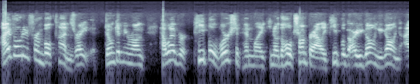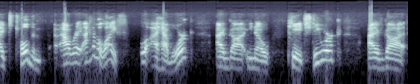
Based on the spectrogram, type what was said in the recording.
I voted for him both times, right? Don't get me wrong. However, people worship him like you know the whole Trump rally. People go, "Are you going? Are you going?" I told them outright, "I have a life. Well, I have work. I've got you know PhD work. I've got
